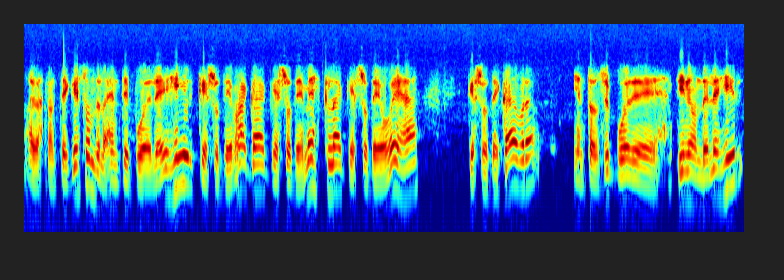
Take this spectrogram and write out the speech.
hay bastante queso donde la gente puede elegir queso de vaca, queso de mezcla, queso de oveja, queso de cabra, y entonces puede, tiene donde elegir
